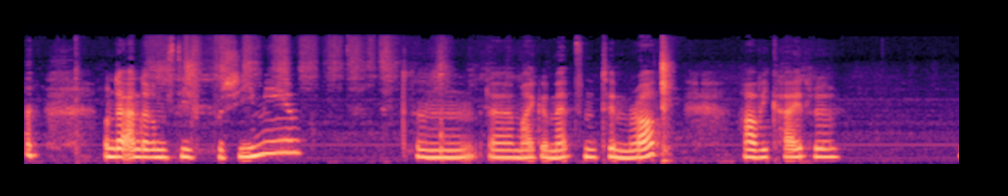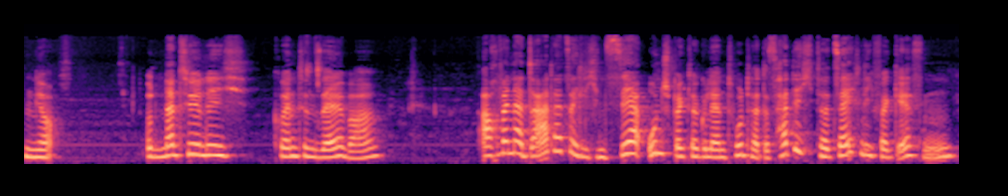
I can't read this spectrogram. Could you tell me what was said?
Unter anderem Steve Buscemi, dann, äh, Michael Madsen, Tim Roth, Harvey Keitel. Ja. Und natürlich Quentin selber. Auch wenn er da tatsächlich einen sehr unspektakulären Tod hat, das hatte ich tatsächlich vergessen,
